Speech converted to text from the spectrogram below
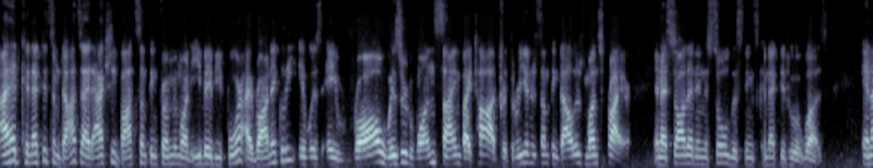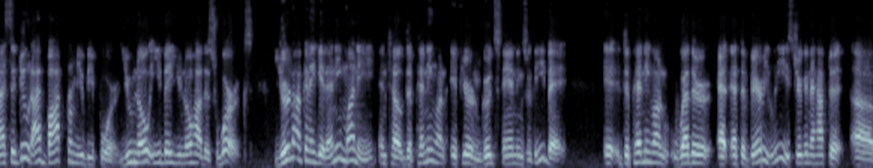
I had connected some dots. I had actually bought something from him on eBay before. Ironically, it was a raw Wizard One signed by Todd for 300 something dollars months prior. And I saw that in his sold listings connected who it was. And I said, dude, I bought from you before. You know eBay, you know how this works. You're not going to get any money until, depending on if you're in good standings with eBay, it, depending on whether at, at the very least you're going to have to uh,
